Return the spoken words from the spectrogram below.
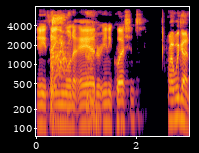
anything you want to add or any questions? Well, we got,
